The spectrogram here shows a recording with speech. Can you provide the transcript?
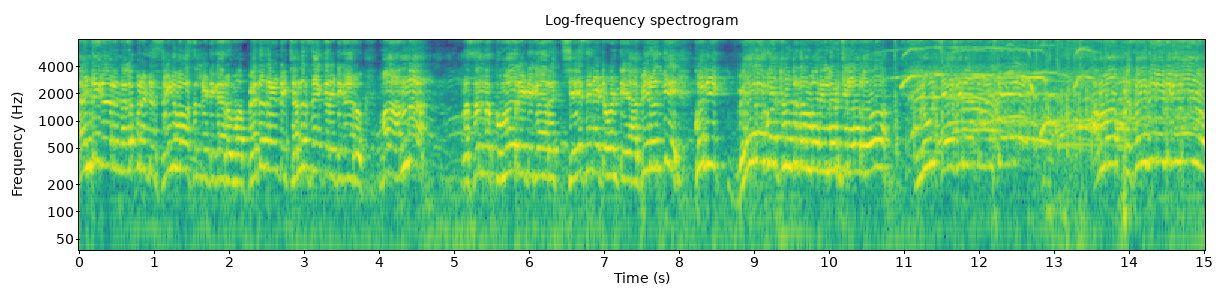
తండ్రి గారు నలపరెడ్డి శ్రీనివాసరెడ్డి రెడ్డి గారు మా పెద్ద తండ్రి చంద్రశేఖర్ రెడ్డి గారు మా అన్న ప్రసన్న కుమార్ రెడ్డి గారు చేసినటువంటి అభివృద్ధి కొన్ని వేల కోట్లు ఉంటుందమ్మా నెల్లూరు జిల్లాలో. నువ్వు చేసినటువంటి అమ్మ ప్రశాంతి రెడ్డి గారు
